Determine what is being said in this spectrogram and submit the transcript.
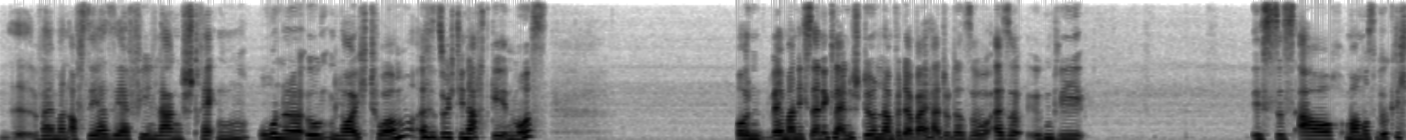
äh, weil man auf sehr, sehr vielen langen Strecken ohne irgendeinen Leuchtturm äh, durch die Nacht gehen muss. Und wenn man nicht seine kleine Stirnlampe dabei hat oder so, also irgendwie ist es auch, man muss wirklich,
